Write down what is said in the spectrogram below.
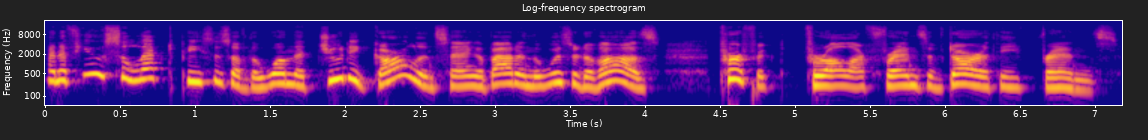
and a few select pieces of the one that Judy Garland sang about in The Wizard of Oz. Perfect for all our Friends of Dorothy friends.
